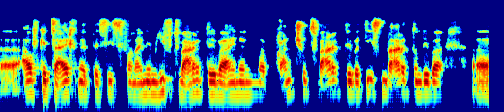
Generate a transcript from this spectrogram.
aufgezeichnet. Das ist von einem Liftwart über einen Brandschutzwart, über diesen Wart und über äh,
